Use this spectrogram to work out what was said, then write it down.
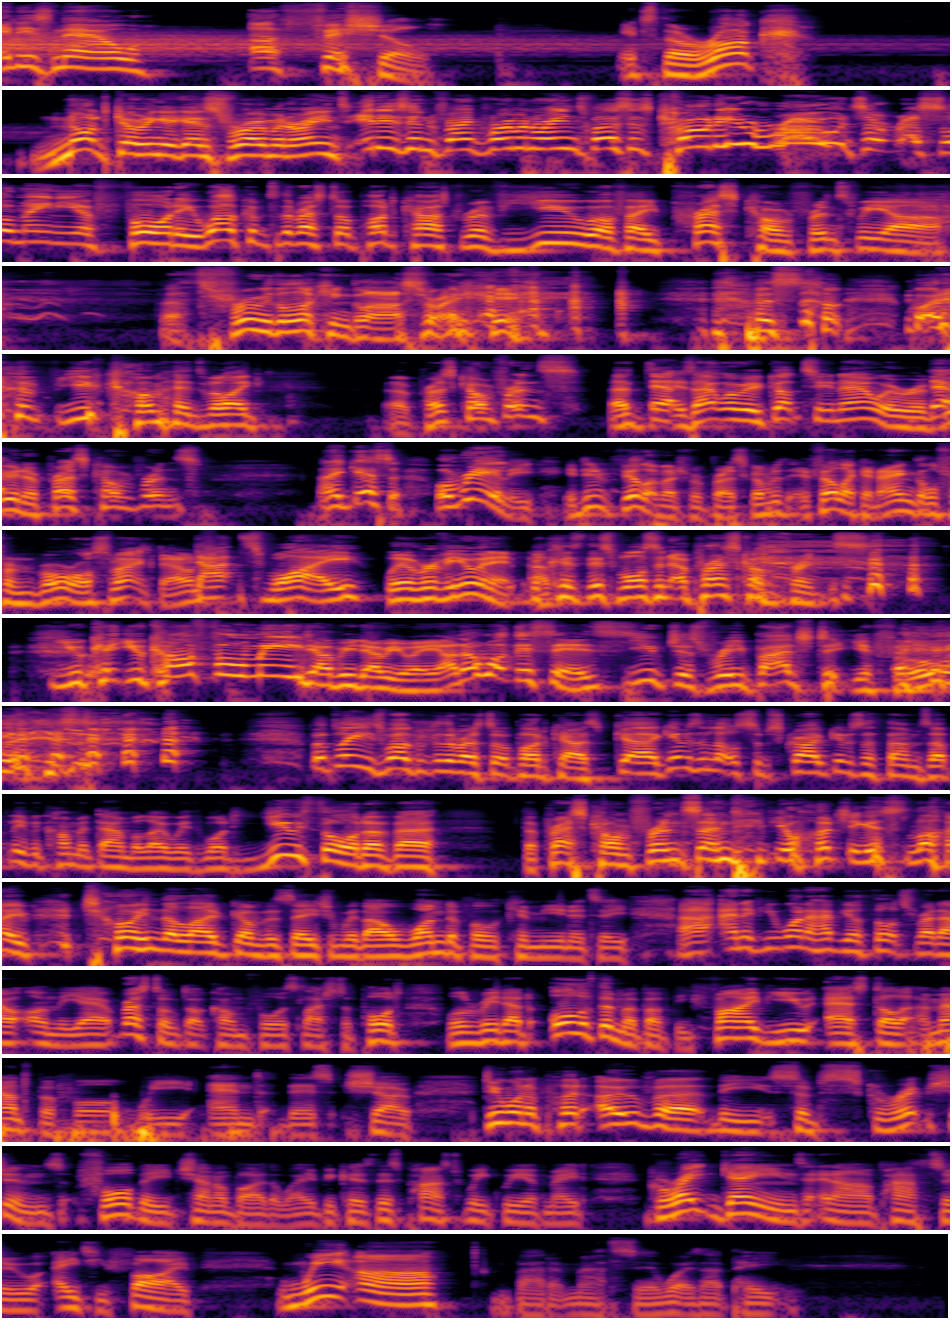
It is now official. It's The Rock not going against Roman Reigns. It is, in fact, Roman Reigns versus Cody Rhodes at WrestleMania 40. Welcome to the WrestleTalk Podcast review of a press conference. We are uh, through the looking glass right here. so, quite a few comments were like, a press conference? Uh, Yeah. Is that where we've got to now? We're reviewing a press conference? I guess, well, really, it didn't feel like much of a press conference. It felt like an angle from Raw or SmackDown. That's why we're reviewing it because this wasn't a press conference. you can you can't fool me, WWE. I know what this is. You've just rebadged it, you fool. but please, welcome to the WrestleTalk podcast. Uh, give us a little subscribe, give us a thumbs up, leave a comment down below with what you thought of uh, the press conference. And if you're watching us live, join the live conversation with our wonderful community. Uh, and if you want to have your thoughts read out on the air, wrestletalk.com forward slash support. We'll read out all of them above the five US dollar amount before we end this show. Do want to put over the subscriptions for the channel, by the way, because this past week we have made great gains in our path to 85. We are I'm bad at maths here. What is that, Pete?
